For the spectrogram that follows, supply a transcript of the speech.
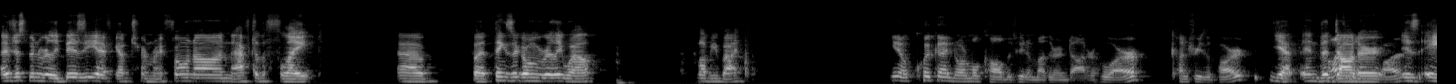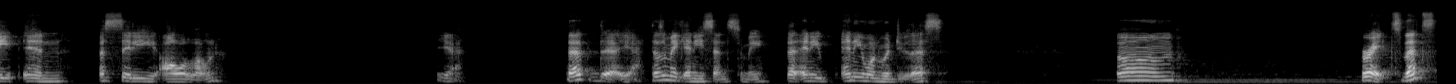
I've just been really busy. I've got to turn my phone on after the flight. Uh, but things are going really well. Love you. Bye. You know, quick, a normal call between a mother and daughter who are countries apart. Yep, and the daughter is eight in a city all alone. Yeah. That uh, yeah doesn't make any sense to me that any anyone would do this. Um. Right, so that's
